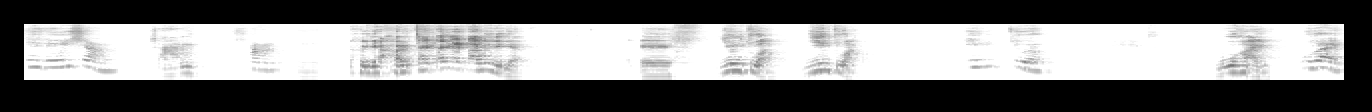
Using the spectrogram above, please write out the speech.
Phía dưới sàn. Sàn. Sàn. Bây giờ chạy trái chạy trái trái gì vậy ok. Dương chuẩn dương chuẩn dương chuẩn vũ hải vũ hải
